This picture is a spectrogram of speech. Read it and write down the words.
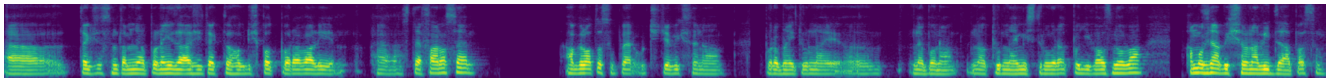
uh, takže jsem tam měl plný zážitek toho, když podporovali uh, Stefanose, a bylo to super, určitě bych se na podobný turnaj eh, nebo na, na turnaj mistrů rád podíval znova a možná bych šel na víc zápasů.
